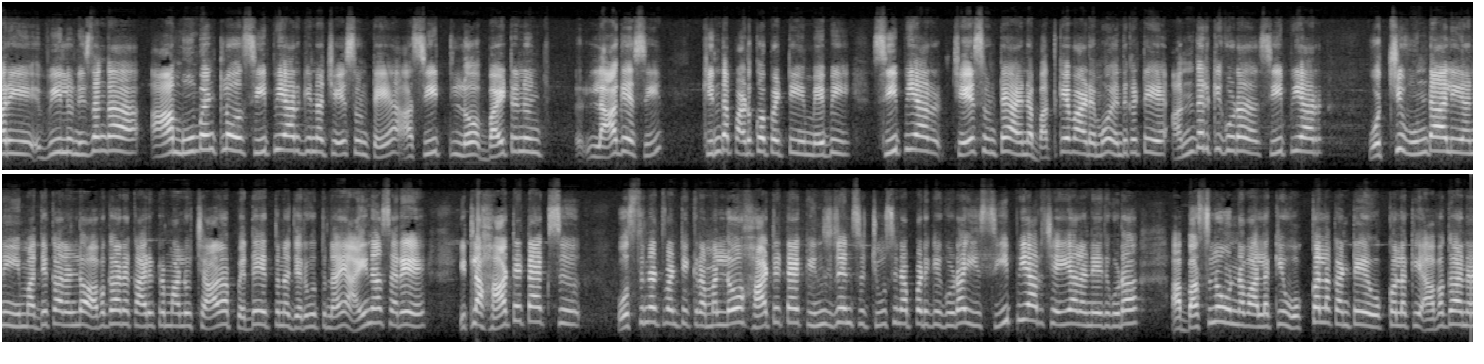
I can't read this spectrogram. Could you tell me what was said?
మరి వీళ్ళు నిజంగా ఆ మూమెంట్లో సిపిఆర్ గిన చేస్తుంటే ఆ సీట్లో బయట నుంచి లాగేసి కింద పడుకోబెట్టి మేబీ సిపిఆర్ చేసుంటే ఆయన బతికేవాడేమో. ఎందుకంటే అందరికీ కూడా సిపిఆర్ వచ్చి ఉండాలి అని ఈ మధ్యకాలంలో అవగాహన కార్యక్రమాలు చాలా పెద్ద ఎత్తున జరుగుతున్నాయి. అయినా సరే ఇట్లా హార్ట్ అటాక్స్ వస్తున్నటువంటి క్రమంలో హార్ట్ అటాక్ ఇన్సిడెంట్స్ చూసినప్పటికీ కూడా ఈ సిపిఆర్ చేయాలనేది కూడా ఆ బస్సులో ఉన్న వాళ్ళకి ఒక్కళ్ళకంటే ఒక్కళ్ళకి అవగాహన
